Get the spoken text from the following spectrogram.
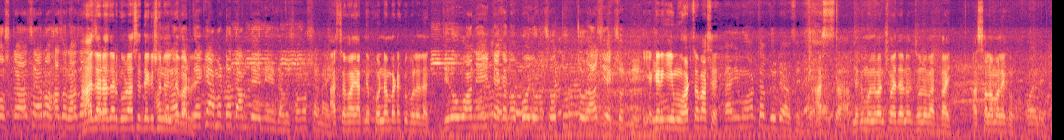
দশটা আছে আরও হাজার হাজার হাজার। হাজার গরু আছে দেখে শুনে নিতে পারবে। দেখে আমারটা দাম দিয়ে নিয়ে যাবে সমস্যা নাই। আচ্ছা ভাই আপনি ফোন নাম্বারটা একটু বলে দেন। জিরো ওয়ান এইট একানব্বই উনসত্তর চৌরাশি একষট্টি। এখানে কি হোয়াটসঅ্যাপ আছে? হ্যাঁ এই হোয়াটসঅ্যাপ দুইটা আছে আচ্ছা আপনাকে মূল্যবান সময় দেওয়ার ধন্যবাদ ভাই। আসসালামু আলাইকুম। ওয়ালাইকুম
